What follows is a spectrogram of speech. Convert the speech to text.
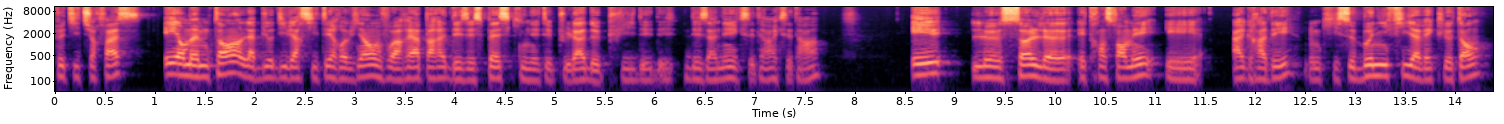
petite surface. Et en même temps, la biodiversité revient, on voit réapparaître des espèces qui n'étaient plus là depuis des, années, etc., etc. Et le sol euh, est transformé et aggradé, donc il se bonifie avec le temps.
